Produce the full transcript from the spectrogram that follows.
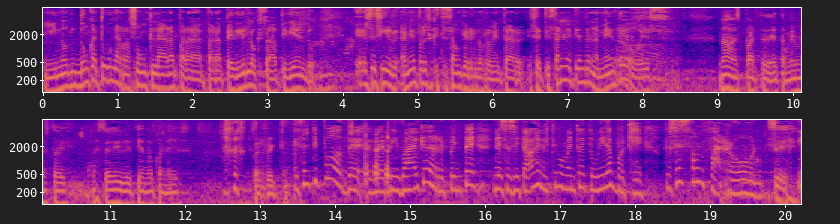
y no- nunca tuvo una razón clara para, para pedir lo que estaba pidiendo. Es decir, a mí me parece que te estaban queriendo reventar. ¿Se te están metiendo en la mente o es...? No, es parte de, también me estoy, me estoy divirtiendo con ellos. Perfecto. Es el tipo de, de rival que de repente necesitabas en este momento de tu vida porque pues es fanfarrón. Sí. Y,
